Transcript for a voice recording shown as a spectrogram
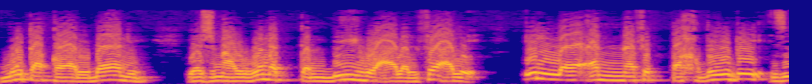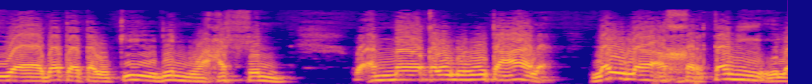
متقاربان يجمعهما التنبيه على الفعل إلا أن في التحضيض زيادة توكيد وحث. وأما قوله تعالى لولا أخرتني إلى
